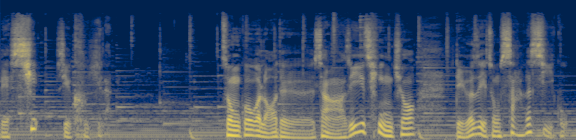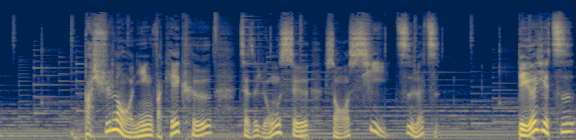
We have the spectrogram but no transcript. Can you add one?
来吸就可以了。中国的老头上前请教，迭个是一种啥个西瓜？白须老人不开口，只是用手朝西指了指。迭个一指，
